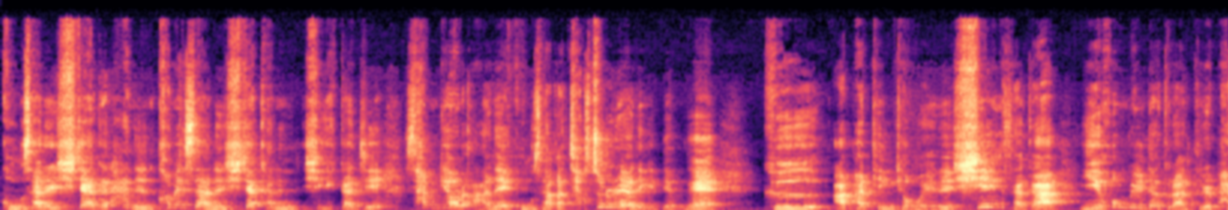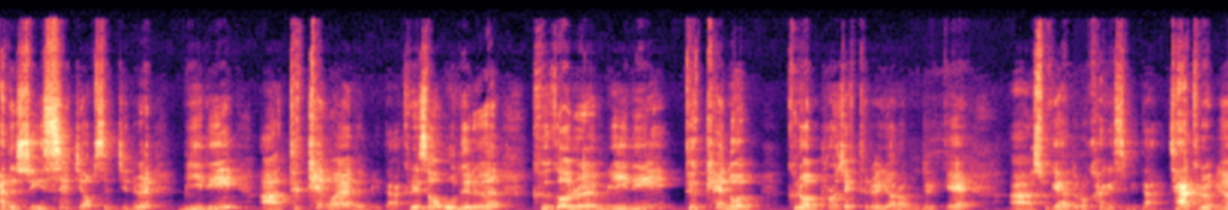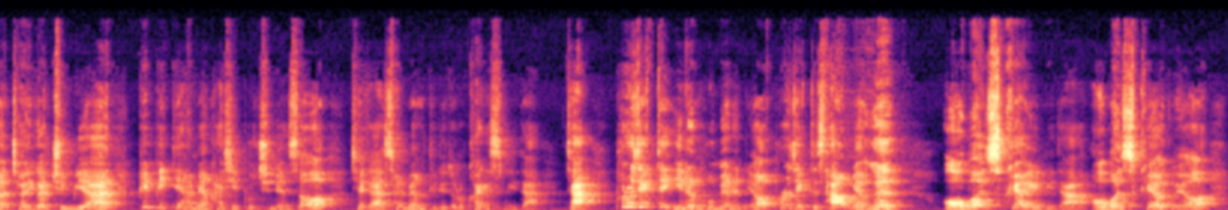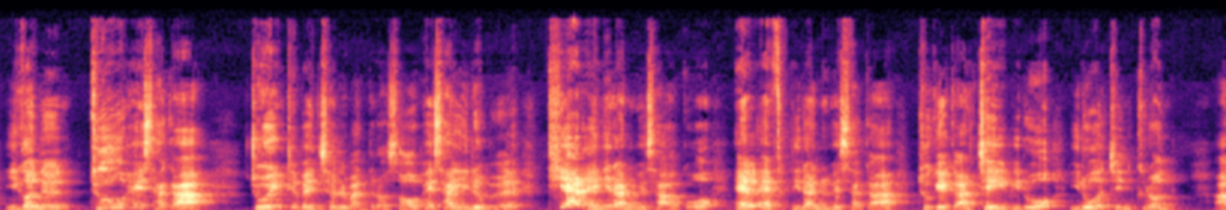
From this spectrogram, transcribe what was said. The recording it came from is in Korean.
공사를 시작을 하는 커맨스하는 시작하는 시기까지 3개월 안에 공사가 착수를 해야 되기 때문에 그 아파트인 경우에는 시행사가 이 홈빌더 그란트를 받을 수 있을지 없을지를 미리 아, 득해 놔야 됩니다. 그래서 오늘은 그거를 미리 득해 놓은 그런 프로젝트를 여러분들께 아, 소개하도록 하겠습니다. 자, 그러면 저희가 준비한 PPT 화면 같이 보시면서 제가 설명 드리도록 하겠습니다. 자, 프로젝트 이름 보면은요, 프로젝트 사업명은 어번 스퀘어입니다. 어번 스퀘어고요. 이거는 두 회사가 조인트 벤처를 만들어서 회사 이름을 TRN이라는 회사하고 LFD라는 회사가 두 개가 JB로 이루어진 그런 아,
